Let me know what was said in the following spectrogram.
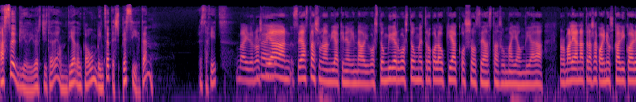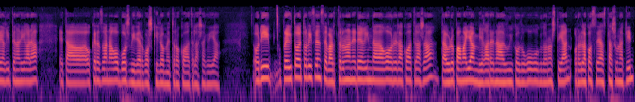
azet biodibertsitatea handia daukagun behintzat espezietan. Ez dakit? Bai, donostian zehaztasun handiakin egin da, hoi, bosteun bider bosteun metroko laukiak oso zehaztasun maila handia da. Normalean atlasako hain euskadiko ere egiten ari gara, eta okerez banago bost bider bost kilometroko atlasak dira. Hori proiektu etorri zen, ze Bartzelonan ere eginda dago horrelako atlasa, eta Europa mailan bigarrena dugiko dugu guk donostian, horrelako zehaztasunakin,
